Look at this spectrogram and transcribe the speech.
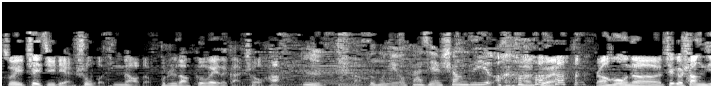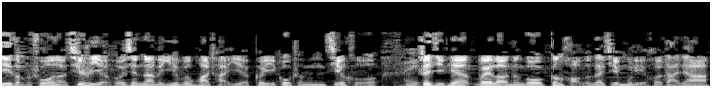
所以这几点是我听到的，不知道各位的感受哈。嗯，似乎你又发现商机了。啊，对。然后呢，这个商机怎么说呢？其实也和现在的一些文化产业可以构成结合。哎，这几天为了能够更好的在节目里和大家。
